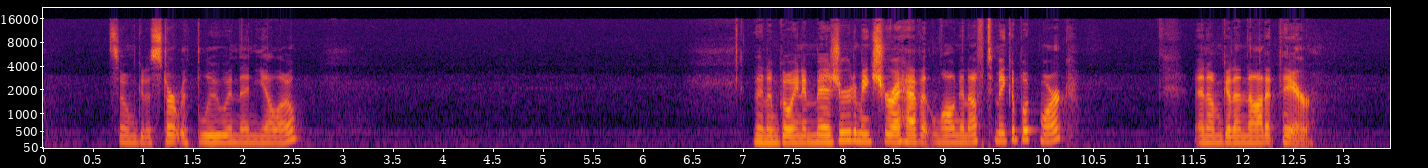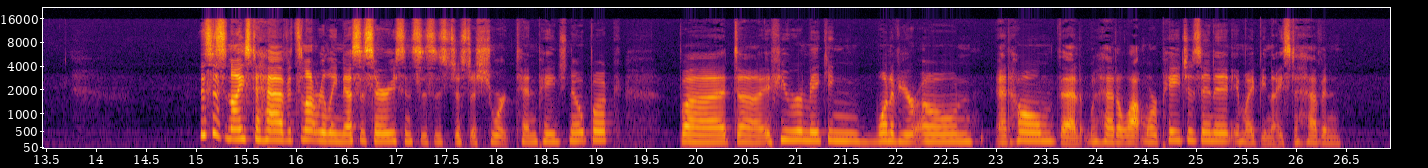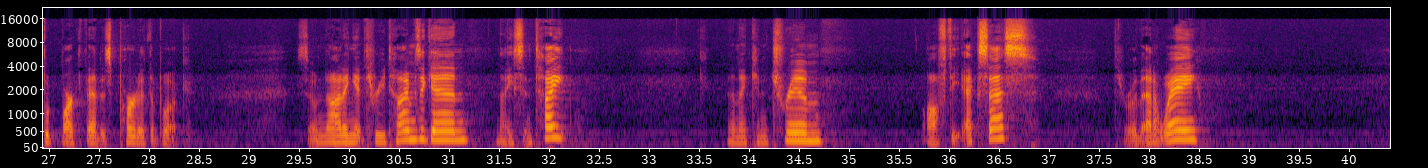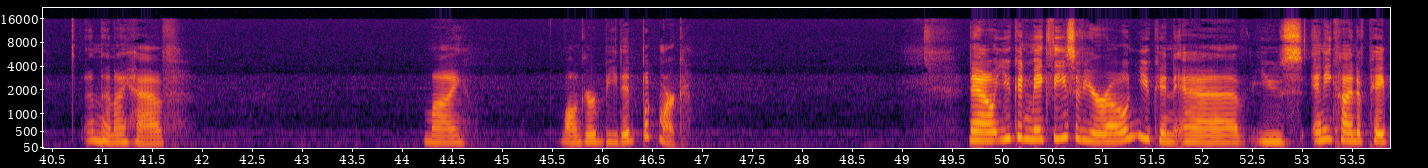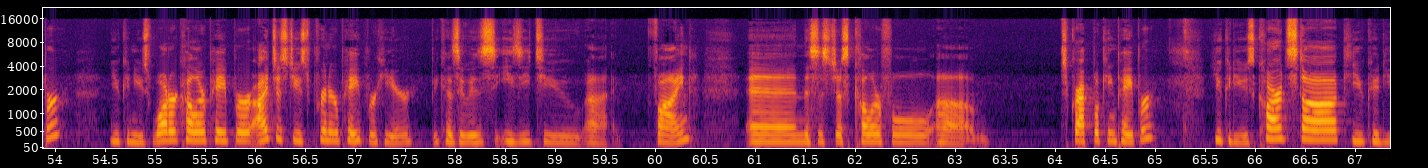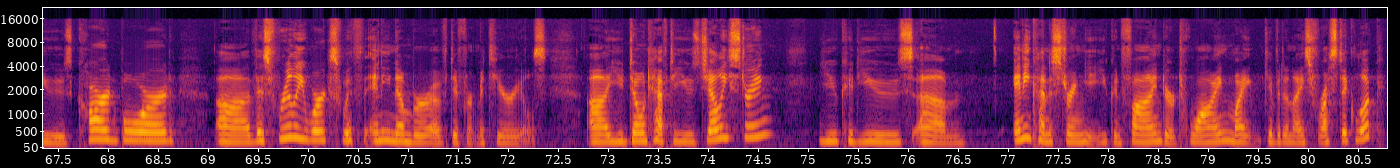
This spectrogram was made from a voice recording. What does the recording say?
So I'm going to start with blue and then yellow. Then I'm going to measure to make sure I have it long enough to make a bookmark. And I'm going to knot it there. This is nice to have. It's not really necessary since this is just a short 10 page notebook. But uh, if you were making one of your own at home that had a lot more pages in it, it might be nice to have and bookmark that as part of the book. So knotting it three times again, nice and tight. Then I can trim off the excess, throw that away. And then I have my longer beaded bookmark. Now, you can make these of your own. You can uh, use any kind of paper. You can use watercolor paper. I just used printer paper here because it was easy to uh, find. And this is just colorful um, scrapbooking paper. You could use cardstock, you could use cardboard. Uh, this really works with any number of different materials. Uh, you don't have to use jelly string. You could use um, any kind of string that you can find, or twine might give it a nice rustic look.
